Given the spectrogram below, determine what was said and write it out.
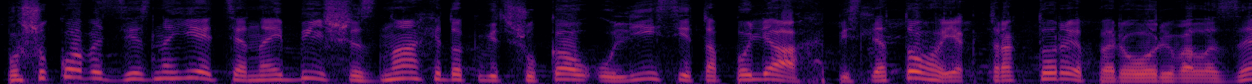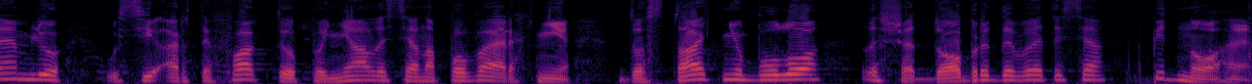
Пошуковець зізнається, найбільше знахідок відшукав у лісі та полях. Після того, як трактори переорювали землю, усі артефакти опинялися на поверхні. Достатньо було лише добре дивитися під ноги.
